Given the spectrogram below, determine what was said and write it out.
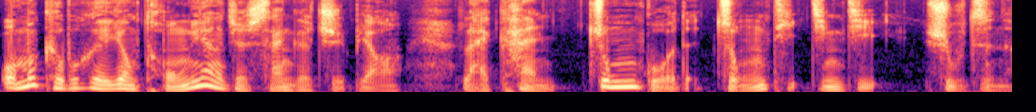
我们可不可以用同样这三个指标来看中国的总体经济数字呢？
